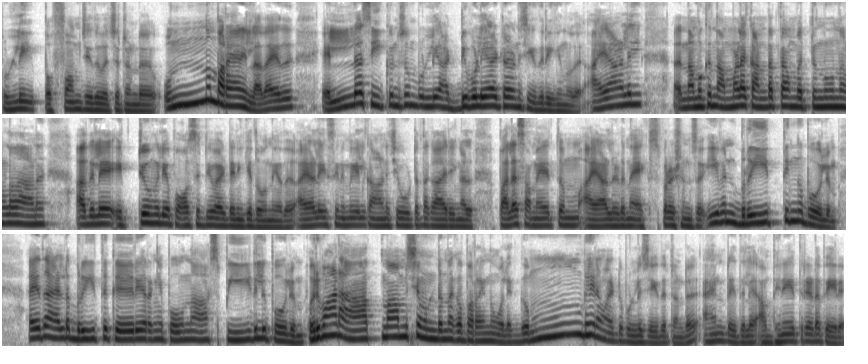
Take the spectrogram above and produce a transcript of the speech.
പുള്ളി പെർഫോം ചെയ്ത് വെച്ചിട്ടുണ്ട്. ഒന്നും പറയാനില്ല. അതായത് എല്ലാ സീക്വൻസും പുള്ളി അടിപൊളിയായിട്ടാണ് ചെയ്തിരിക്കുന്നത്. അയാളിൽ നമുക്ക് നമ്മളെ കണ്ടെത്താൻ പറ്റുന്നു എന്നുള്ളതാണ് അതിലെ ഏറ്റവും വലിയ പോസിറ്റീവായിട്ട് എനിക്ക് തോന്നിയത്. അയാൾ ഈ സിനിമയിൽ കാണിച്ചു കൂട്ടുന്ന കാര്യങ്ങൾ പല സമയത്തും അയാളിടുന്ന എക്സ്പ്രഷൻസ് ഈവൻ ബ്രീത്തിങ് പോലും. അതായത് അയാളുടെ ബ്രീത്ത് കയറി ഇറങ്ങി പോകുന്ന ആ സ്പീഡിൽ പോലും ഒരുപാട് ആത്മാംശം ഉണ്ടെന്നൊക്കെ പറയുന്ന പോലെ ഗംഭീരമായിട്ട് പുള്ളി ചെയ്തിട്ടുണ്ട്. ആൻഡ് ഇതിലെ അഭിനേത്രിയുടെ പേര്.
